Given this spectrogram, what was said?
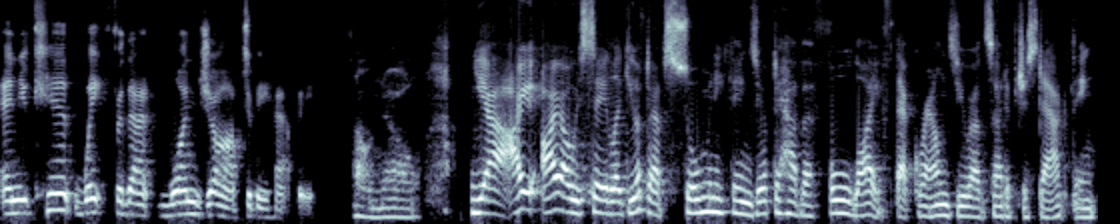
and you can't wait for that one job to be happy. Oh no. Yeah, I I always say like you have to have so many things. You have to have a full life that grounds you outside of just acting.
